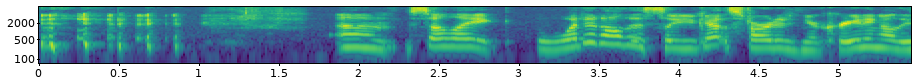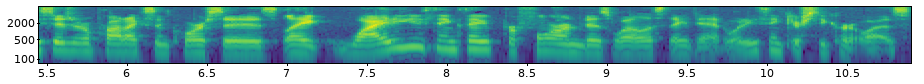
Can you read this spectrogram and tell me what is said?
um, so like, what did all this? So you got started, and you're creating all these digital products and courses. Like, why do you think they performed as well as they did? What do you think your secret was?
